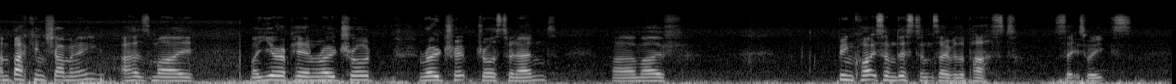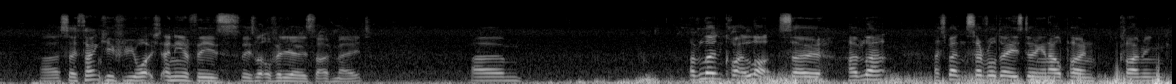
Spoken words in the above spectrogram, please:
I'm back in Chamonix as my my European road, road trip draws to an end. Um, I've been quite some distance over the past six weeks. Uh, so thank you if you watched any of these these little videos that I've made. Um, I've learned quite a lot. So I've learned. I spent several days doing an alpine climbing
